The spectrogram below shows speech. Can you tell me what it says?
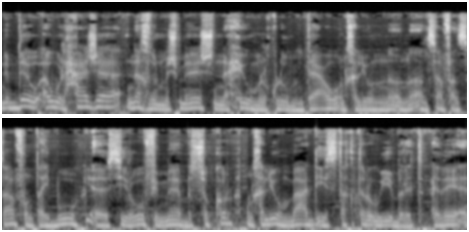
نبداو أول حاجة ناخذوا المشماش نحيوه من القلوب نتاعو نخليوه ن- انصاف انصاف ونطيبوه آه، sirop في ماء بالسكر ونخليوه من بعد يستقطر ويبرد. هذا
